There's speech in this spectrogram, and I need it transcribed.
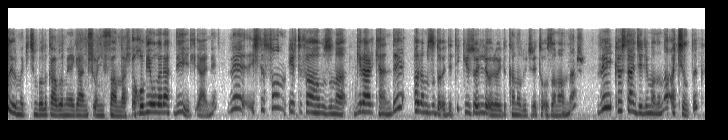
doyurmak için balık avlamaya gelmiş o insanlar. Hobi olarak değil yani. Ve işte son irtifa havuzuna girerken de paramızı da ödedik. 150 euroydu kanal ücreti o zamanlar. Ve Köstence Limanı'na açıldık.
